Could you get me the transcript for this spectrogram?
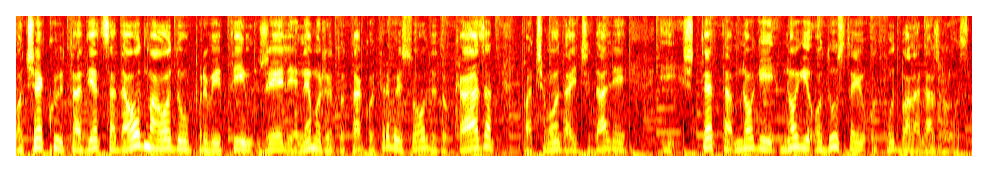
očekuju ta djeca da odmah odu u prvi tim želje. Ne može to tako. Trebaju se ovdje dokazati, pa ćemo onda ići dalje. I šteta, mnogi, mnogi odustaju od futbala, nažalost.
